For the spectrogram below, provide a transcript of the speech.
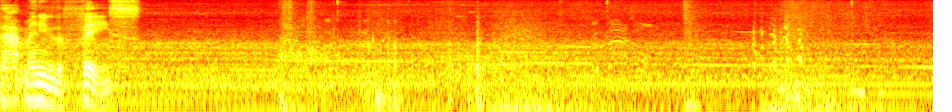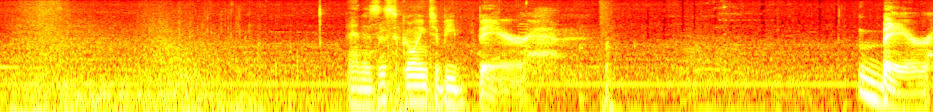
that many to the face. And is this going to be bear? Bear.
